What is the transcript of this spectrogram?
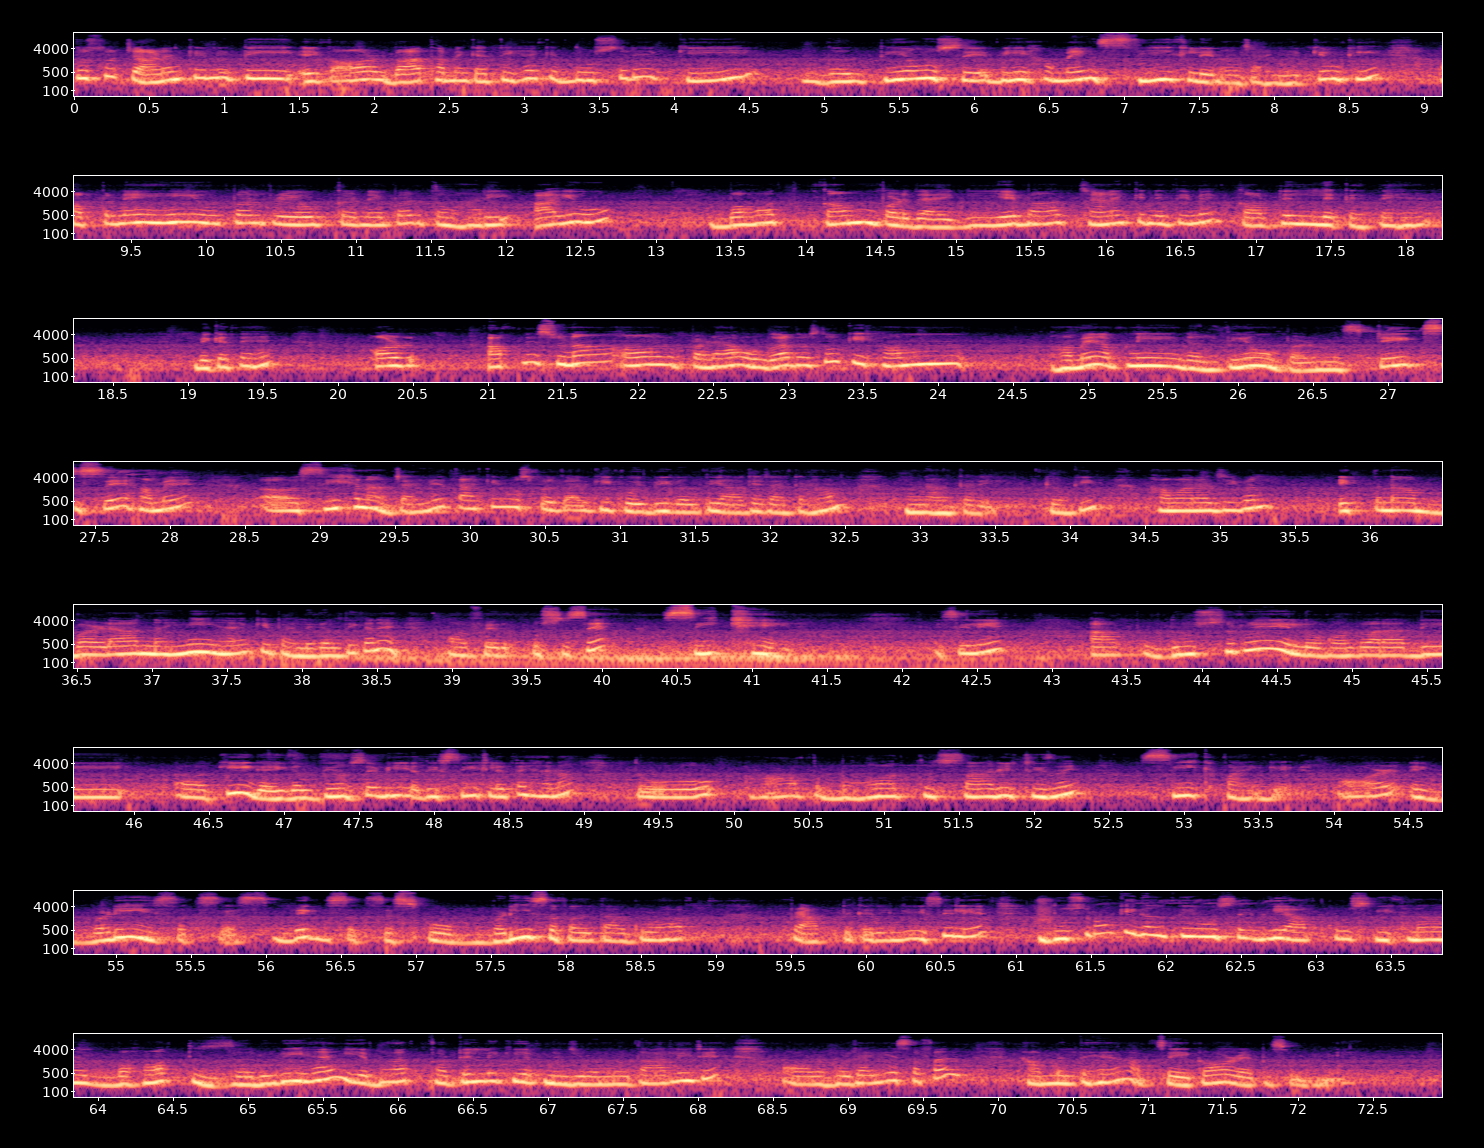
दोस्तों चाणक्य नीति एक और बात हमें कहती है कि दूसरे की गलतियों से भी हमें सीख लेना चाहिए, क्योंकि अपने ही ऊपर प्रयोग करने पर तुम्हारी आयु बहुत कम पड़ जाएगी। ये बात चाणक्य नीति में कौटिल्य कहते हैं, वे कहते हैं। और आपने सुना और पढ़ा होगा दोस्तों कि हम, हमें अपनी गलतियों पर मिस्टेक्स से हमें सीखना चाहिए ताकि उस प्रकार की कोई भी गलती आगे जाकर हम ना करें। क्योंकि हमारा जीवन इतना बड़ा नहीं है कि पहले गलती करें और फिर उससे सीखें। इसीलिए आप दूसरे लोगों द्वारा दी की गई गलतियों से भी यदि सीख लेते हैं ना तो आप बहुत सारी चीज़ें सीख पाएँगे। और एक बड़ी सक्सेस बिग सक्सेस को बड़ी सफलता को आप प्राप्त करेंगे। इसीलिए दूसरों की गलतियों से भी आपको सीखना बहुत ज़रूरी है। ये बात कौटिल्य की अपने जीवन में उतार लीजिए और हो जाइए सफल। हम मिलते हैं आपसे एक और एपिसोड में।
